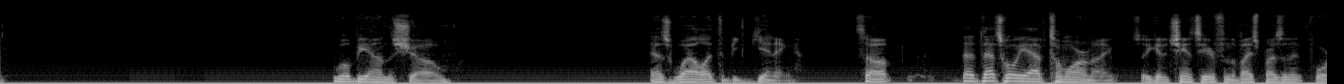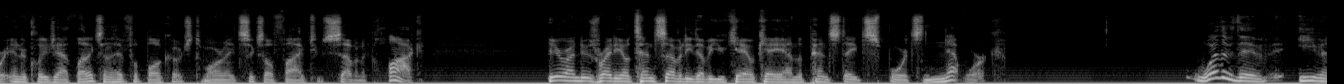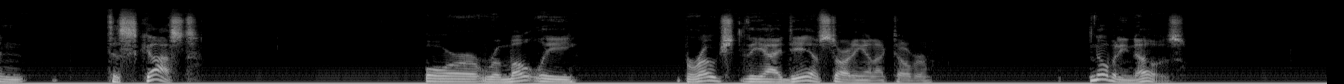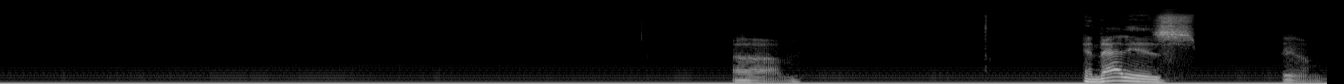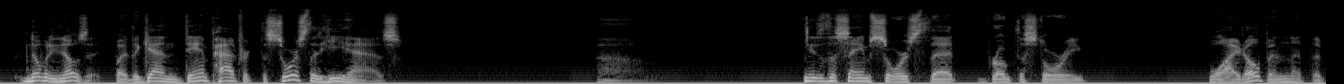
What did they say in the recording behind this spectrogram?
will be on the show as well at the beginning. So that, that's what we have tomorrow night. So you get a chance to hear from the vice president for intercollegiate athletics and the head football coach tomorrow night, 6.05 to 7 o'clock. Here on News Radio 1070 WKOK on the Penn State Sports Network. Whether they've even discussed or remotely broached the idea of starting in October, nobody knows. Um, and that is, you know, nobody knows it. But again, Dan Patrick, the source that he has, uh, is the same source that broke the story wide open that the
